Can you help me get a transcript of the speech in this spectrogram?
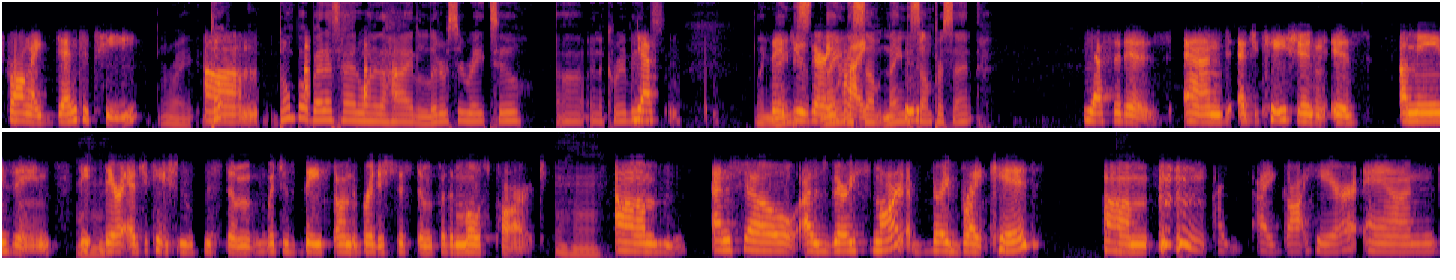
strong identity. right. Don't, Um, don't Barbados had one of the high literacy rate too uh, in the Caribbean? yes, like they 90, do very 90 high. Some, 90 some percent. Yes, it is. And education is amazing. the, Mhm. their educational system, which is based on the British system for the most part. Mm-hmm. Um, and so I was very smart, a very bright kid. Um, I, I got here and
